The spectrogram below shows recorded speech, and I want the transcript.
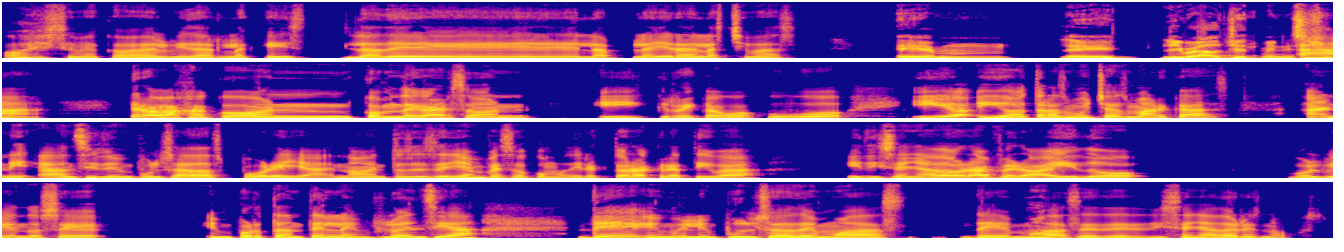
Ay, se me acaba de olvidar la que es la de la playera de las Chivas. Em, eh, Liberal Youth Ministry. Ajá. Trabaja con Com de Garzón y Rey Kawakubo y, y otras muchas marcas han, han sido impulsadas por ella, ¿no? Entonces ella empezó como directora creativa y diseñadora, pero ha ido volviéndose importante en la influencia del impulso de modas, de modas, de- de diseñadores nuevos.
